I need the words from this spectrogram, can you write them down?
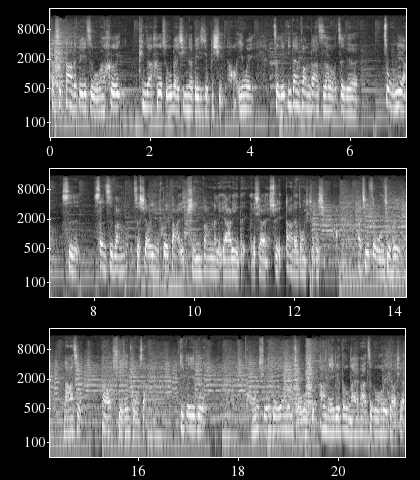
但是大的杯子我们喝平常喝水五百 cc 的杯子就不行哈，因为这个一旦放大之后，这个重量是三次方，这效应会大于平方那个压力的那个效应，所以大的东西就不行哈。那接着我就会拿着到学生头上，一个一个从学生头上走过去，他每一个都很害怕这个会不会掉下来，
